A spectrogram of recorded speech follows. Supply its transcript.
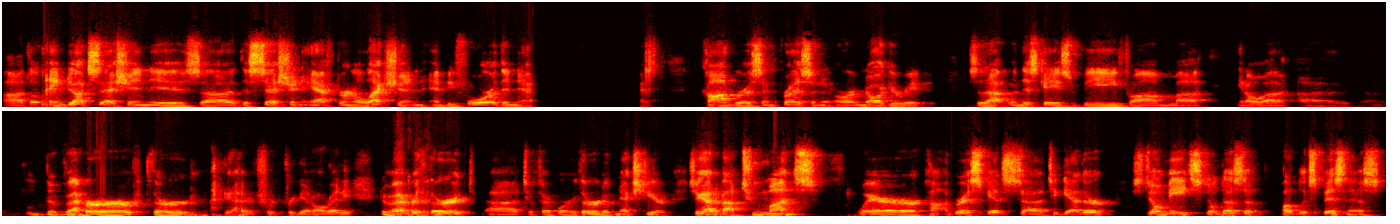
Uh, the lame duck session is uh, the session after an election and before the next Congress and president are inaugurated. So that, in this case, would be from uh, you know uh, uh, November 3rd, I forget already, November 3rd uh, to February 3rd of next year. So you got about two months where Congress gets uh, together, still meets, still does the public's business,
